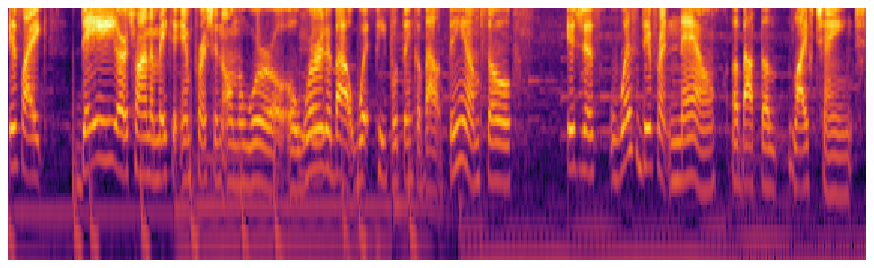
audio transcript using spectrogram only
it's like they are trying to make an impression on the world or mm-hmm. worried about what people think about them. So it's just what's different now about the life change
